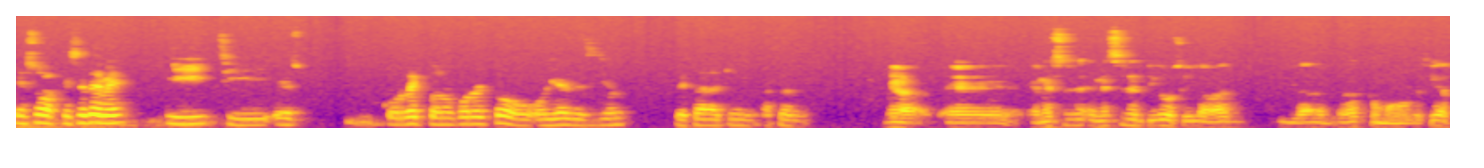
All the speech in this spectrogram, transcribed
¿Eso a qué se debe? Y si es correcto o no correcto, o, o ya es decisión de cada quien hacerlo. Mira, eh, en, ese, en ese sentido, sí, la verdad, la verdad, como decías,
